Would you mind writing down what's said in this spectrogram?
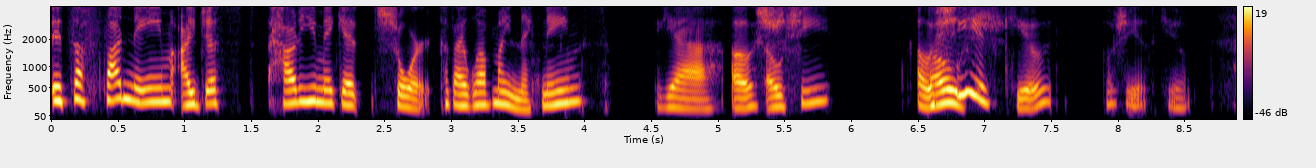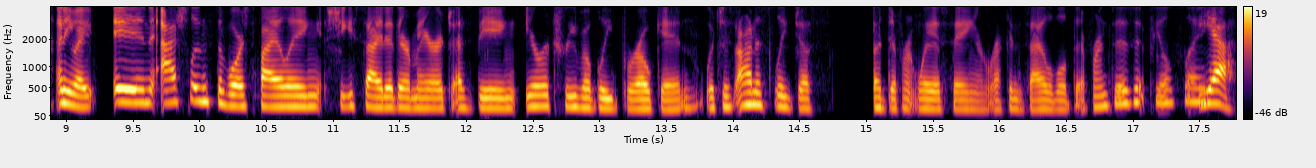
It's a fun name. I just, how do you make it short? Because I love my nicknames. yeah, Osh. Oshi. Oh, she is cute. Oh, she is cute. Anyway, in Ashlyn's divorce filing, she cited their marriage as being irretrievably broken, which is honestly just a different way of saying irreconcilable differences, it feels like. yeah,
